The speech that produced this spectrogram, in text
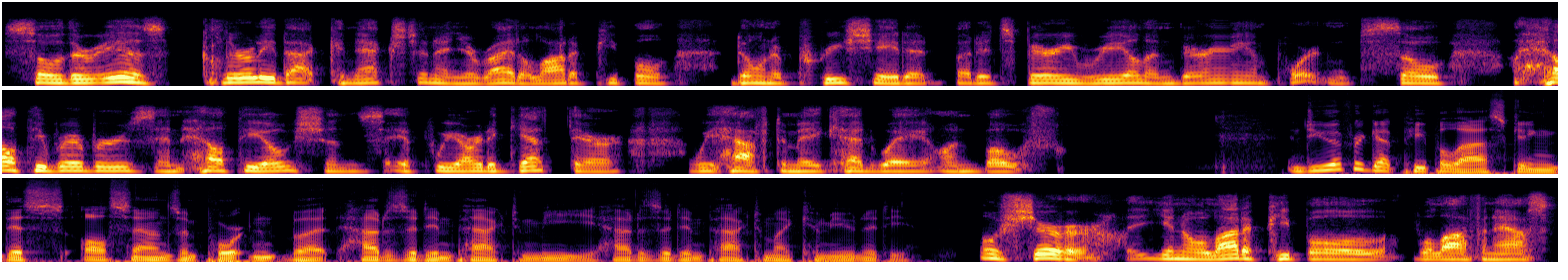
So there is clearly that connection. And you're right, a lot of people don't appreciate it, but it's very real and very important. So, uh, healthy rivers and healthy oceans, if we are to get there, we have to make headway on both. And do you ever get people asking, this all sounds important, but how does it impact me? How does it impact my community? Oh, sure. You know, a lot of people will often ask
